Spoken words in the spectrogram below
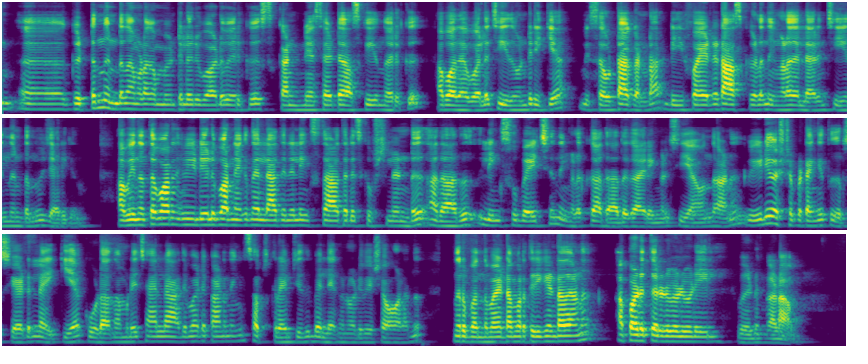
കിട്ടുന്നുണ്ട്. നമ്മുടെ കമ്മ്യൂണിറ്റിയിൽ ഒരുപാട് പേർക്ക് കണ്ടിന്യൂസ് ആയിട്ട് ടാസ്ക് ചെയ്യുന്നവർക്ക്. അപ്പോൾ അതേപോലെ ചെയ്തുകൊണ്ടിരിക്കുക. മിസ് ഔട്ട് ആക്കണ്ട. ഡിഫൈയുടെ ടാസ്കുകൾ നിങ്ങളെല്ലാവരും ചെയ്യുന്നുണ്ടെന്ന് വിചാരിക്കുന്നു. അപ്പോൾ ഇന്നത്തെ പറഞ്ഞ വീഡിയോയിൽ പറഞ്ഞേക്കുന്ന എല്ലാത്തിന്റെ ലിങ്ക്സ് താഴത്തെ ഡിസ്ക്രിപ്ഷനിലുണ്ട് അതാത് ലിങ്ക്സ് ഉപയോഗിച്ച് നിങ്ങൾക്ക് അതാത് കാര്യങ്ങൾ ചെയ്യാവുന്നതാണ്. വീഡിയോ ഇഷ്ടപ്പെട്ടെങ്കിൽ തീർച്ചയായിട്ടും ലൈക്ക് ചെയ്യുക. കൂടാതെ നമ്മുടെ ചാനൽ ആദ്യമായിട്ട് കാണുന്നെങ്കിൽ സബ്സ്ക്രൈബ് ചെയ്ത് ബെല്ലേക്കൺ നോട്ടിഫിക്കേഷൻ ആണെന്ന് നിർബന്ധമായിട്ട് അമർത്തിരിക്കേണ്ടതാണ് അപ്പോൾ അടുത്തൊരു വീഡിയോയിൽ വീണ്ടും കാണാം.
